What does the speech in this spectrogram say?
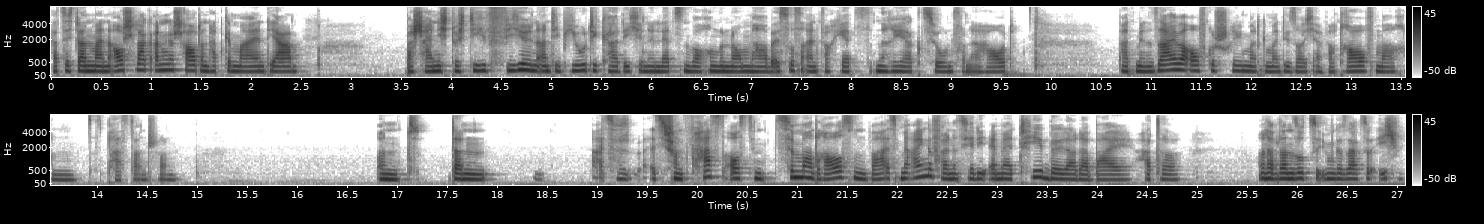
Hat sich dann meinen Ausschlag angeschaut und hat gemeint, ja, wahrscheinlich durch die vielen Antibiotika, die ich in den letzten Wochen genommen habe, ist es einfach jetzt eine Reaktion von der Haut. Hat mir eine Salbe aufgeschrieben, hat gemeint, die soll ich einfach drauf machen. Das passt dann schon. Und dann, als, als ich schon fast aus dem Zimmer draußen war, ist mir eingefallen, dass ich ja die MRT-Bilder dabei hatte. Und habe dann so zu ihm gesagt, so, ich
